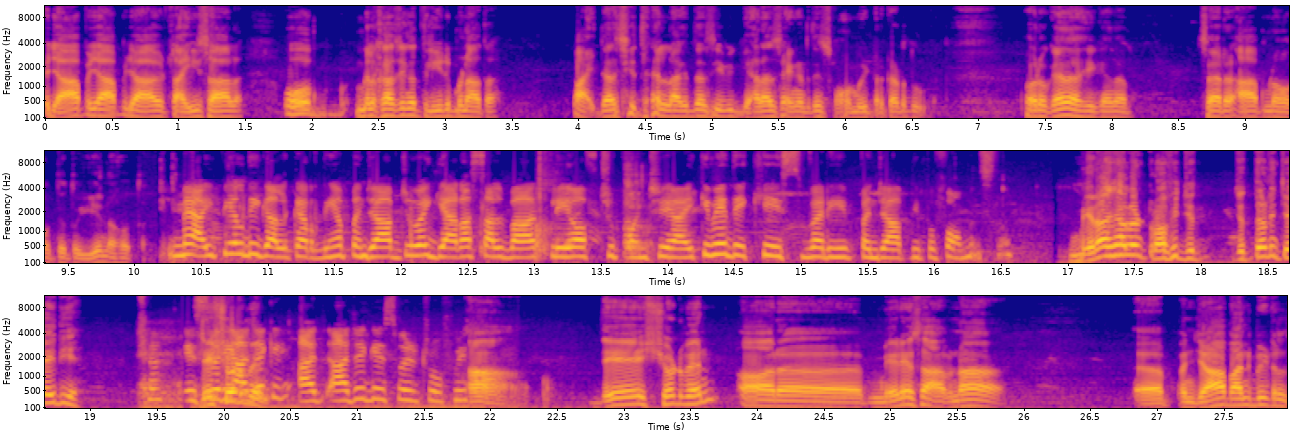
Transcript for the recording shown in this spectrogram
50 50 50 2.5 ਸਾਲ, ਉਹ ਮਿਲਖਾ ਸਿੰਘ ਅਥਲੀਟ ਬਣਾਤਾ। ਭੱਜਦਾ ਸੀ ਤਾਂ ਲੱਗਦਾ ਸੀ ਵੀ 11 ਸੈਕਿੰਡ ਤੇ 100 ਮੀਟਰ ਕੱਢ ਦੂਗਾ। ਔਰ ਉਹ ਕਹਿੰਦਾ ਸੀ, ਕਹਿੰਦਾ ਸਰ ਆਪ ਨਾ ਹੋਤੇ ਤਾਂ ਇਹ ਨਾ ਹੋਤਾ। ਮੈਂ ਆਈਪੀਐਲ ਦੀ ਗੱਲ ਕਰਦੀ ਹਾਂ ਪੰਜਾਬ ਜੋ ਹੈ 11 ਸਾਲ ਬਾਅਦ ਪਲੇਆਫ 'ਚ ਪਹੁੰਚੇ ਆਏ ਕਿਵੇਂ ਦੇਖੀ ਇਸ ਵਾਰੀ ਪੰਜਾਬ ਦੀ ਪਰਫਾਰਮੈਂਸ ਨੂੰ? ਮੇਰਾ ਖਿਆਲ ਹੈ ਟਰੋਫੀ ਜਿੱਤਣੀ ਚਾਹੀਦੀ ਹੈ। ਅੱਛਾ ਇਸ They ਵਾਰੀ should ਆ win. ਜਾਏਗੀ ਅੱਜ ਆ ਜਾਏਗੀ ਇਸ ਵਾਰੀ ਟਰੋਫੀ ਹਾਂ ਦੇ ਸ਼ੁੱਡ ਵਿਨ ਔਰ ਅ, ਮੇਰੇ ਹਿਸਾਬ ਨਾਲ ਅ, ਪੰਜਾਬ ਅਨਬੀਟਲ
